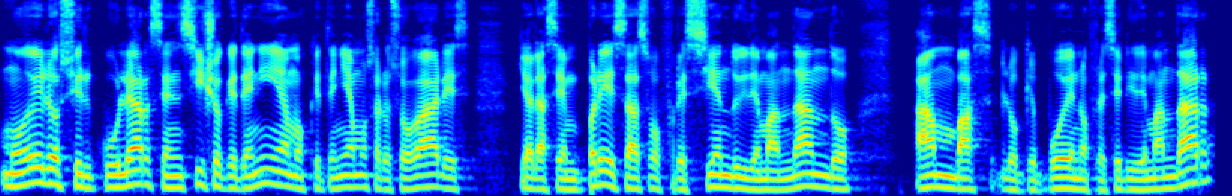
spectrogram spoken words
modelo circular sencillo que teníamos, que teníamos a los hogares y a las empresas ofreciendo y demandando ambas lo que pueden ofrecer y demandar,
